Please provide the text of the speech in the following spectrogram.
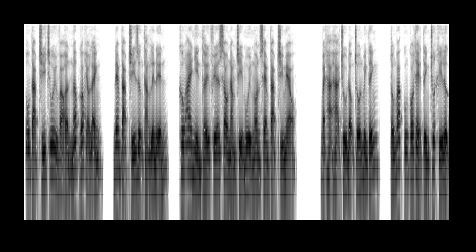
ô tạp chí chui vào ẩn nấp góc hẻo lánh, đem tạp chí dựng thẳng lên đến, không ai nhìn thấy phía sau nằm chỉ mùi ngon xem tạp chí mèo. Bạch hạ hạ chủ động trốn bình tĩnh, tống bắc cũng có thể tỉnh chút khí lực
